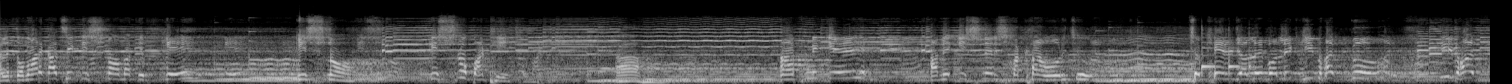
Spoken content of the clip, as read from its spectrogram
তাহলে তোমার কাছে কৃষ্ণ আমাকে কে? কৃষ্ণ। কৃষ্ণ পাঠিয়েছে আহা। আপনি কে? আমি কৃষ্ণের শাখা অর্জুন। চোখের জলে বলে কি ভাগ্য? কি ভাগ্য?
